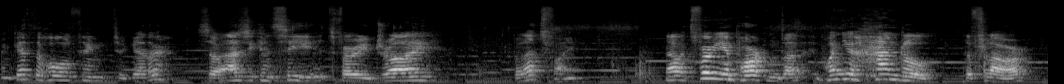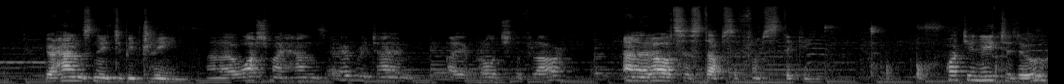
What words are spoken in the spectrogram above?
and get the whole thing together. So as you can see, it's very dry, but that's fine. Now it's very important that when you handle the flour, your hands need to be clean and I wash my hands every time I approach the flour and it also stops it from sticking. What you need to do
